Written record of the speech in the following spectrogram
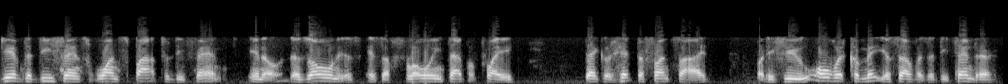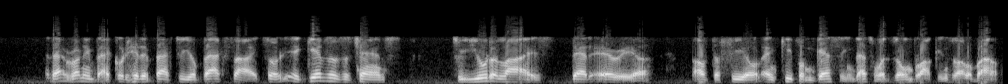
give the defense one spot to defend. You know, the zone is is a flowing type of play that could hit the front side But if you overcommit yourself as a defender, that running back would hit it back to your backside. So it gives us a chance to utilize that area of the field and keep them guessing. That's what zone blocking is all about.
